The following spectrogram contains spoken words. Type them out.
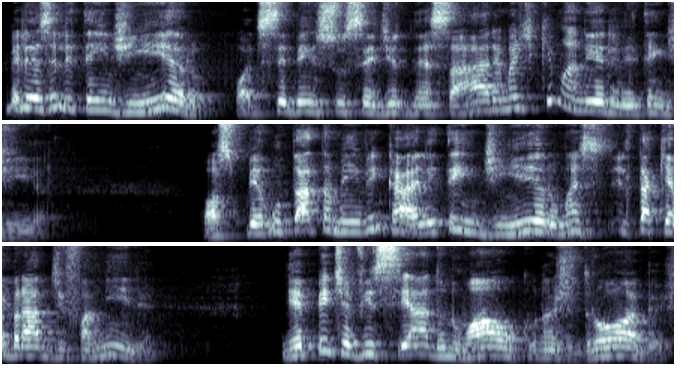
Beleza, ele tem dinheiro, pode ser bem sucedido nessa área, mas de que maneira ele tem dinheiro? Posso perguntar também, vem cá, ele tem dinheiro, mas ele está quebrado de família? De repente é viciado no álcool, nas drogas,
